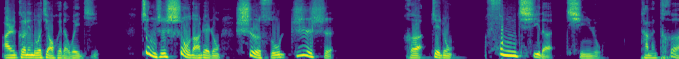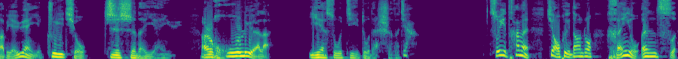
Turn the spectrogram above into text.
而格林多教会的危机，正是受到这种世俗知识和这种风气的侵入，他们特别愿意追求知识的言语，而忽略了耶稣基督的十字架。所以，他们教会当中很有恩赐，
